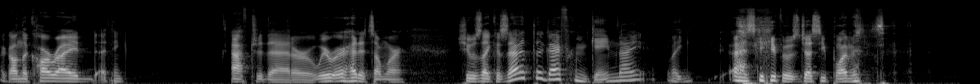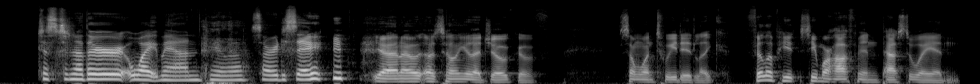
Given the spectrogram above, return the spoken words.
like on the car ride. I think after that, or we were headed somewhere. She was like, "Is that the guy from Game Night?" Like asking if it was Jesse Plemons. Just another white man, Kayla. Sorry to say. Yeah, and I, was- I was telling you that joke of someone tweeted like Philip he- Seymour Hoffman passed away, and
